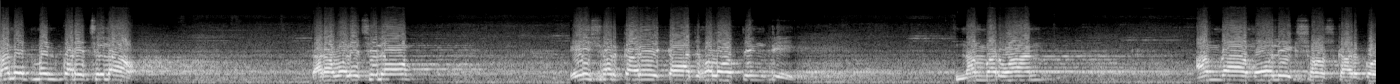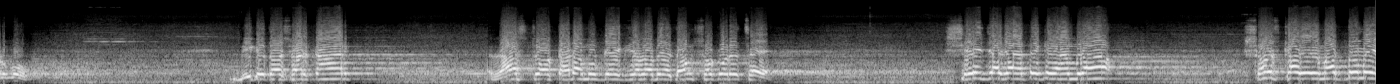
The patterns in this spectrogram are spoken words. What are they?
কমিটমেন্ট করেছিল। তারা বলেছিল, এই সরকারের কাজ হলো তিনটি। নাম্বার ওয়ান আমরা মৌলিক সংস্কার করব। বিগত সরকার রাষ্ট্র কাঠামোকে যেভাবে ধ্বংস করেছে, সেই জায়গা থেকে আমরা সংস্কারের মাধ্যমে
